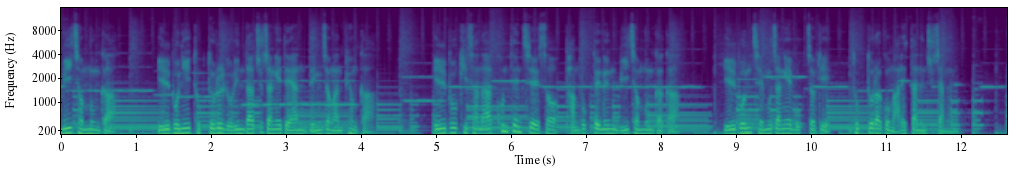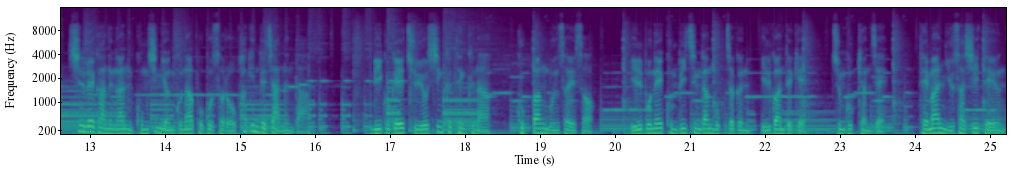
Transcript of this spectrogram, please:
미 전문가, 일본이 독도를 노린다 주장에 대한 냉정한 평가. 일부 기사나 콘텐츠에서 반복되는 미 전문가가 일본 재무장의 목적이 독도라고 말했다는 주장은 신뢰 가능한 공식 연구나 보고서로 확인되지 않는다. 미국의 주요 싱크탱크나 국방 문서에서 일본의 군비 증강 목적은 일관되게 중국 견제, 대만 유사시 대응,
